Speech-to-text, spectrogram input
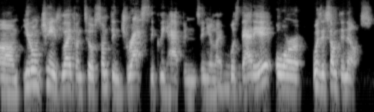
um, you don't change life until something drastically happens in your life. Was mm-hmm. that it, or was it something else?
